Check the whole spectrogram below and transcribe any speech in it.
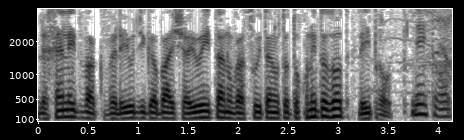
לחן ליטבק וליוג'י גבאי שהיו איתנו ועשו איתנו את התוכנית הזאת, להתראות. להתראות.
